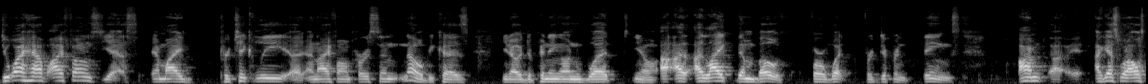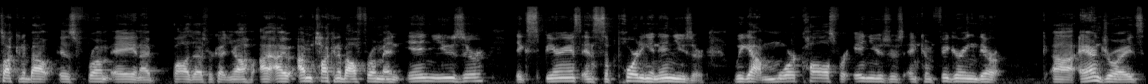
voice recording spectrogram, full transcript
do I have iPhones? Yes. Am I particularly an iPhone person? No, because you know, depending on what you know, I, I like them both for what for different things. I'm uh, I guess what I was talking about is from a, and I apologize for cutting you off. I, I am talking about from an end user experience and supporting an end user. We got more calls for end users and configuring their uh, androids.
